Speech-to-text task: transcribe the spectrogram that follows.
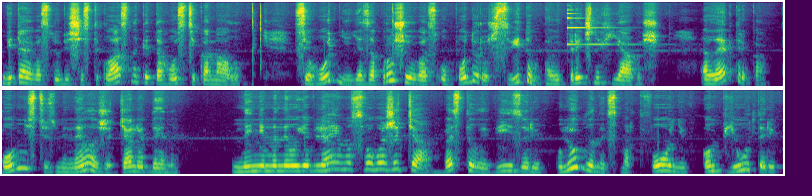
Вітаю вас, любі шестикласники та гості каналу. Сьогодні я запрошую вас у подорож світом електричних явищ. Електрика повністю змінила життя людини. Нині ми не уявляємо свого життя без телевізорів, улюблених смартфонів, комп'ютерів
